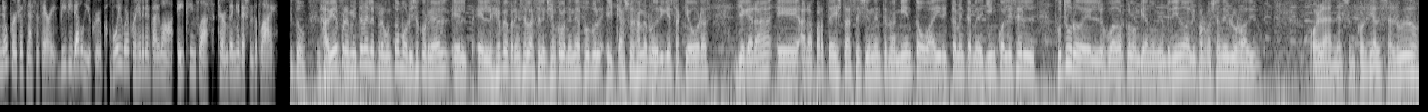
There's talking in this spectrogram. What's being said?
No purchase necessary. VGW Group. Void where prohibited by law. 18 plus. Terms and conditions apply. Javier, permítame, le pregunto a Mauricio Correa, el, el- el jefe de prensa de la Selección Colombiana de Fútbol, el caso de James Rodríguez, ¿a qué horas llegará? eh, ¿Hará parte de esta sesión de entrenamiento o va directamente a Medellín? ¿Cuál es el futuro del jugador colombiano? Bienvenido a la información de Blue Radio. Hola Nelson, cordial saludo.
